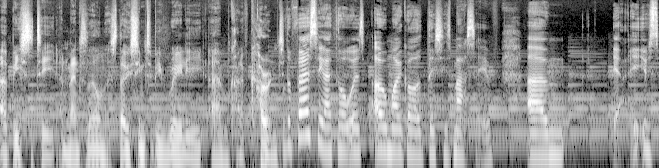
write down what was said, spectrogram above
obesity and mental illness. Those seem to be really um, kind of current. The first thing I thought was, oh my God, this is massive. It was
